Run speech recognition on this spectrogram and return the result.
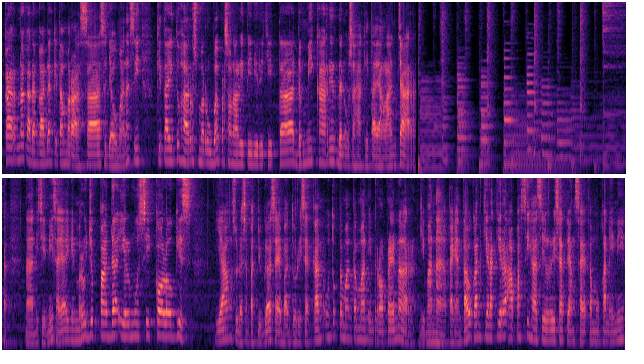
Karena kadang-kadang kita merasa sejauh mana sih kita itu harus merubah personality diri kita demi karir dan usaha kita yang lancar. Nah, di sini saya ingin merujuk pada ilmu psikologis yang sudah sempat juga saya bantu risetkan untuk teman-teman entrepreneur. Gimana? Pengen tahu kan kira-kira apa sih hasil riset yang saya temukan ini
